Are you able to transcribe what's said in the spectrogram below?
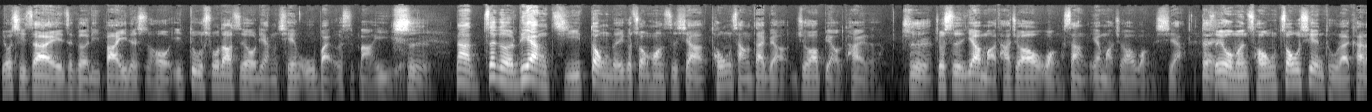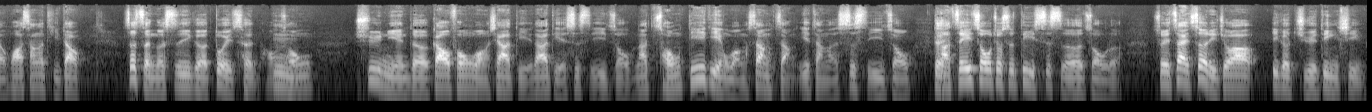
尤其在这个礼拜一的时候，一度缩到只有两千五百二十八亿元。是那这个量级动的一个状况之下，通常代表就要表态了，是就是要么它就要往上，要么就要往下。对所以我们从周线图来看的话，上次提到这整个是一个对称，哦，嗯从去年的高峰往下跌，大概跌四十一周，那从低点往上涨也涨了四十一周，那这一周就是第四十二周了，所以在这里就要一个决定性，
